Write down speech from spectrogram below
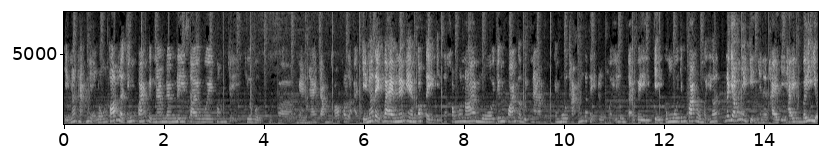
Chị nói thẳng vậy luôn hot là chứng khoán Việt Nam đang đi sideways không chị? Chưa vượt được ờ, ngàn hai trăm khó có lãi. Chị nói thiệt với em, nếu như em có tiền, chị sẽ không có nói em mua chứng khoán ở Việt Nam em mua thẳng cái thị trường Mỹ luôn, tại vì chị cũng mua chứng khoán của Mỹ hết. Nó giống như chị này nè, thầy, chị hay ví dụ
